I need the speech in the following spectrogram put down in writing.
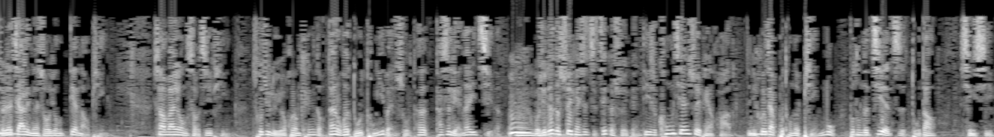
就在家里面的时候用电脑屏，上班用手机屏，出去旅游会用 Kindle。但是我会读同一本书，它它是连在一起的。嗯，我觉得这个碎片是指这个碎片。第一是空间碎片化了，你会在不同的屏幕、不同的介质读到信息，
